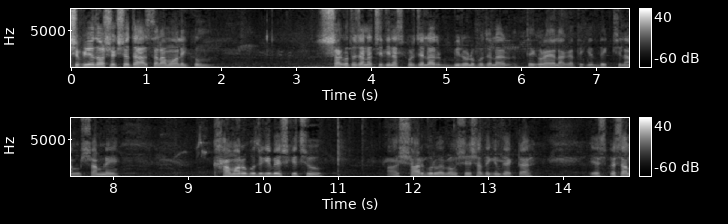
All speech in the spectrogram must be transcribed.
সুপ্রিয় দর্শক শ্রোতা আসসালামু আলাইকুম। স্বাগত জানাচ্ছি দিনাজপুর জেলার বিরল উপজেলার তেঘরা এলাকা থেকে। দেখছিলাম সামনে খামার উপযোগী বেশ কিছু ষাঁড় গরু এবং সেই সাথে কিন্তু একটা স্পেশাল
